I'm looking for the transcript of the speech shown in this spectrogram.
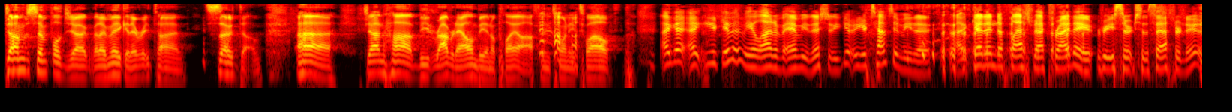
dumb, simple joke, but I make it every time. It's so dumb. Uh, John Huh beat Robert Allenby in a playoff in 2012. I get I, you're giving me a lot of ammunition. You get- You're tempting me to uh, get into Flashback Friday research this afternoon.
